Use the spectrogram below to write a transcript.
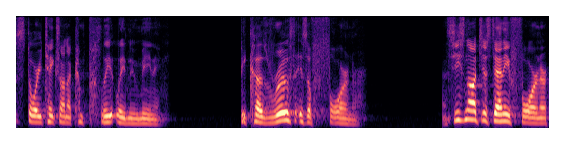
story takes on a completely new meaning. Because Ruth is a foreigner. And she's not just any foreigner,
